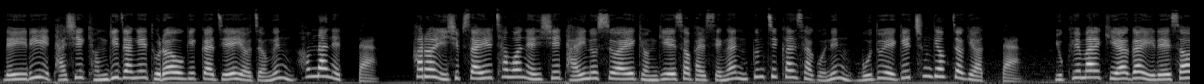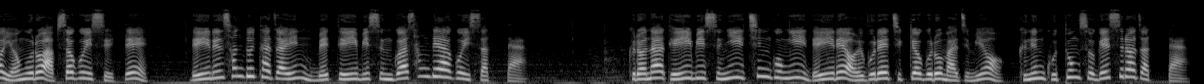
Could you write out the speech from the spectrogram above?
내일이 다시 경기장에 돌아오기까지의 여정은 험난했다. 8월 24일 창원 NC 다이노스와의 경기에서 발생한 끔찍한 사고는 모두에게 충격적이었다. 6회 말 기아가 1에서 0으로 앞서고 있을 때 내일은 선두 타자인 맷 데이비슨과 상대하고 있었다. 그러나 데이비슨이 친 공이 내일의 얼굴에 직격으로 맞으며 그는 고통 속에 쓰러졌다.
